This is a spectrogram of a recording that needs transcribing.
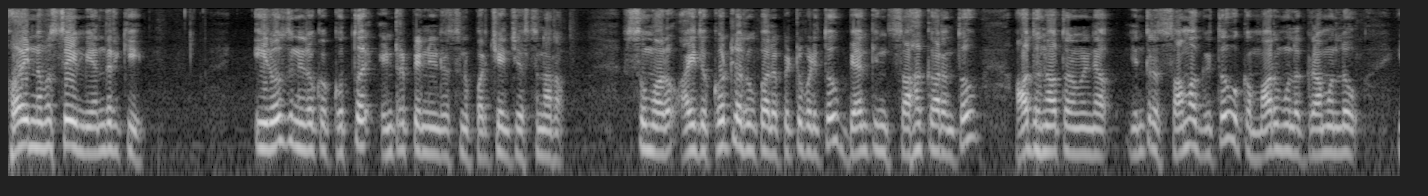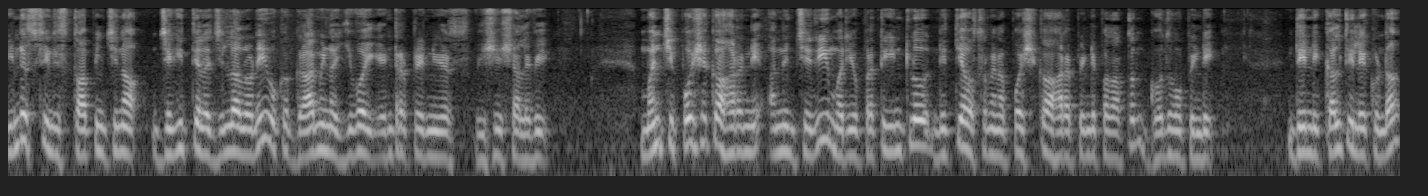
హాయ్ నమస్తే మీ అందరికీ. ఈరోజు నేను ఒక కొత్త ఎంటర్ప్రెన్యూర్స్ను పరిచయం చేస్తున్నాను. సుమారు ఐదు కోట్ల రూపాయల పెట్టుబడితో బ్యాంకింగ్ సహకారంతో ఆధునాతనమైన యంత్ర సామాగ్రితో ఒక మారుమూల గ్రామంలో ఇండస్ట్రీని స్థాపించిన జగిత్యాల జిల్లాలోని ఒక గ్రామీణ యువ ఎంటర్ప్రెన్యూర్స్ విశేషాలవి. మంచి పోషకాహారాన్ని అందించేది మరియు ప్రతి ఇంట్లో నిత్యావసరమైన పోషకాహార పిండి పదార్థం గోధుమ పిండి. దీన్ని కల్తీ లేకుండా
